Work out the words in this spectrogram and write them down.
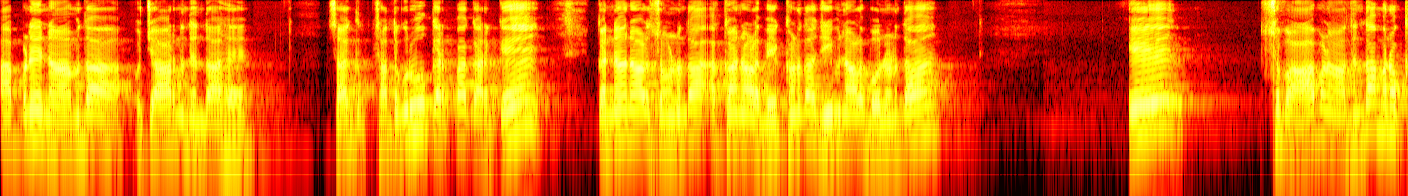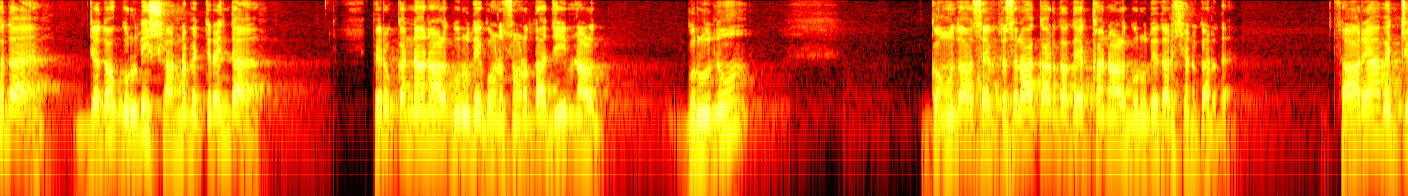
ਆਪਣੇ ਨਾਮ ਦਾ ਉਚਾਰਨ ਦਿੰਦਾ ਹੈ। ਸਤ- ਸਤਿਗੁਰੂ ਕਿਰਪਾ ਕਰਕੇ ਕੰਨਾਂ ਨਾਲ ਸੁਣਨ ਦਾ ਅੱਖਾਂ ਨਾਲ ਵੇਖਣ ਦਾ, ਜੀਵ ਨਾਲ ਬੋਲਣ ਦਾ, ਇਹ ਸੁਭਾਅ ਬਣਾ ਦਿੰਦਾ ਮਨੁੱਖ ਦਾ। ਜਦੋਂ ਗੁਰੂ ਦੀ ਸ਼ਰਨ ਵਿੱਚ ਰਹਿੰਦਾ, ਫਿਰ ਉਹ ਕੰਨਾਂ ਨਾਲ ਗੁਰੂ ਦੇ ਗੁਣ ਸੁਣਦਾ, ਜੀਵ ਨਾਲ ਗੁਰੂ ਨੂੰ ਗਾਉਂਦਾ, ਸਿਫਤ ਸਲਾਹ ਕਰਦਾ ਤੇ ਅੱਖਾਂ ਨਾਲ ਗੁਰੂ ਦੇ ਦਰਸ਼ਨ ਕਰਦਾ ਸਾਰਿਆਂ ਵਿੱਚ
